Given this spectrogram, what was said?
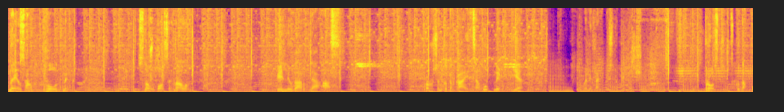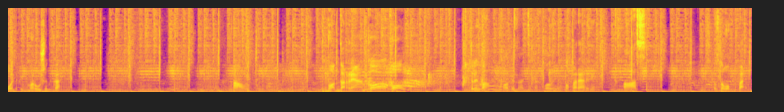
Низом Гутник. Знов по сигналу. Вільний удар для Ас. Порошенко торкається, гутник є. Вилітає після куточку. Просто з кута поля від Маруженка. Аут. Бондаренко. Гол. 3-2. 11 хвилина по перерві. Ас. Знову попереду.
